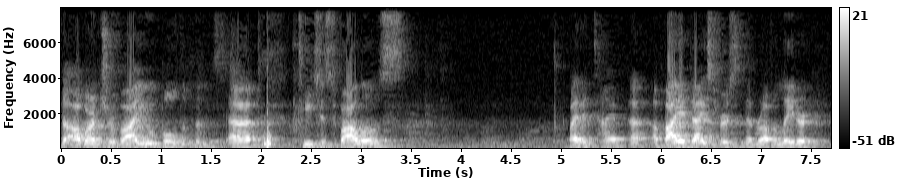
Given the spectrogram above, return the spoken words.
the Amar Travayu, both of them uh, teach as follows. By the time, uh, Abaye dies first and then Rava later,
